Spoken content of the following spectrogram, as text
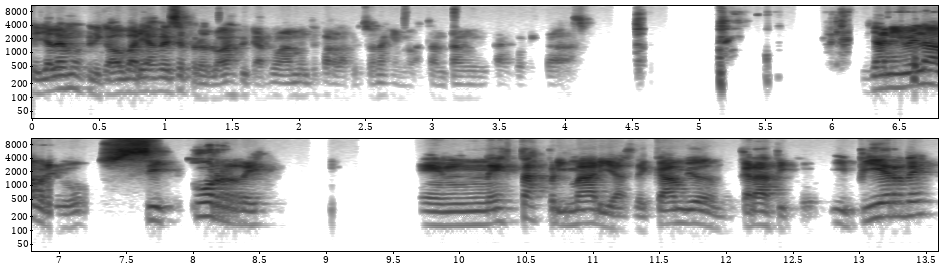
que ya lo hemos explicado varias veces, pero lo voy a explicar nuevamente para las personas que no están tan, tan conectadas. Ya a nivel Abrego, si corre en estas primarias de cambio democrático y pierde,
